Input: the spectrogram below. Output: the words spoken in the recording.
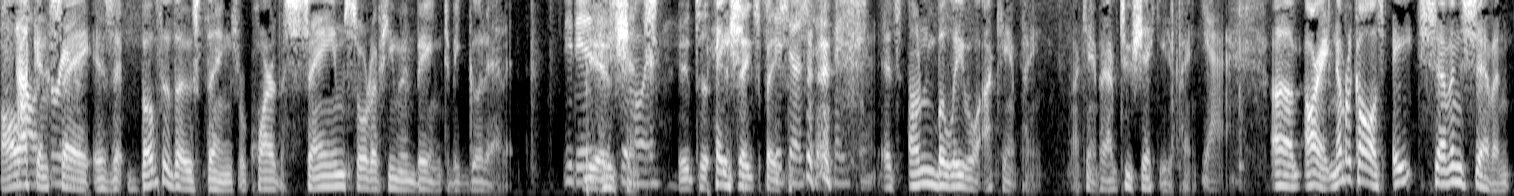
All style I can career. say is that both of those things require the same sort of human being to be good at it. it is similar. Patience. It, t- it Patience. It does take patience. It's unbelievable. I can't paint. I can't. I'm too shaky to paint. yeah. Um, all right, number to call is 877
